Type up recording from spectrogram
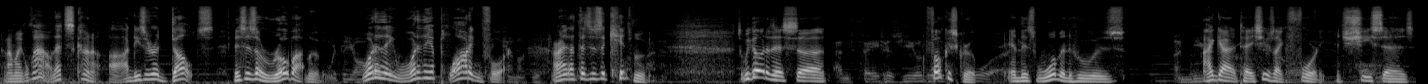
And I'm like, wow, that's kind of odd. These are adults. This is a robot movie. What are they? What are they applauding for? All right, this is a kids movie. So we go to this uh, focus group, and this woman who was, I gotta tell you, she was like 40, and she says,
